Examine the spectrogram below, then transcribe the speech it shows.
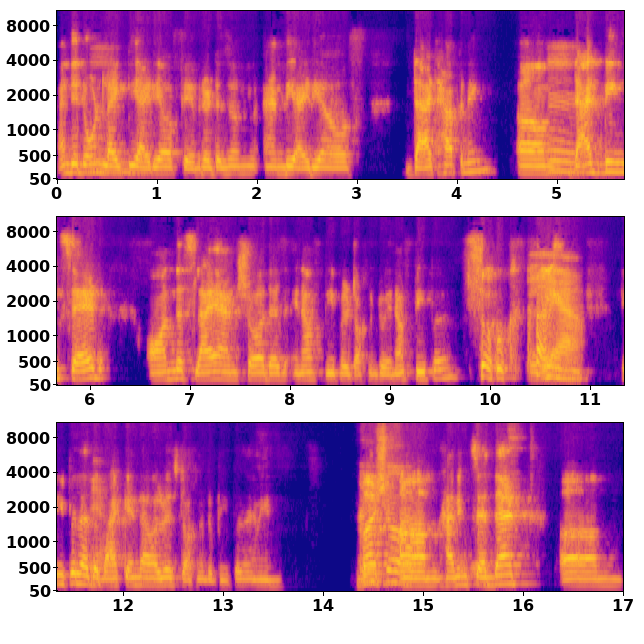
and they don't like the Mm. idea of favoritism and the idea of that happening um, Mm. that being said on the sly i'm sure there's enough people talking to enough people so I Yeah. mean, people at the Yeah. back end are always talking to people i mean but sure. um, having said that um,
